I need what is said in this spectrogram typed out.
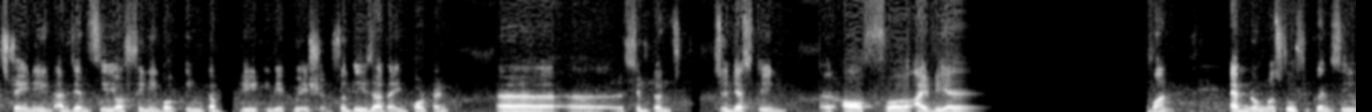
straining, urgency, or feeling of incomplete evacuation. So these are the important uh, uh, symptoms suggesting uh, of IBS. One, abnormal stool frequency.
